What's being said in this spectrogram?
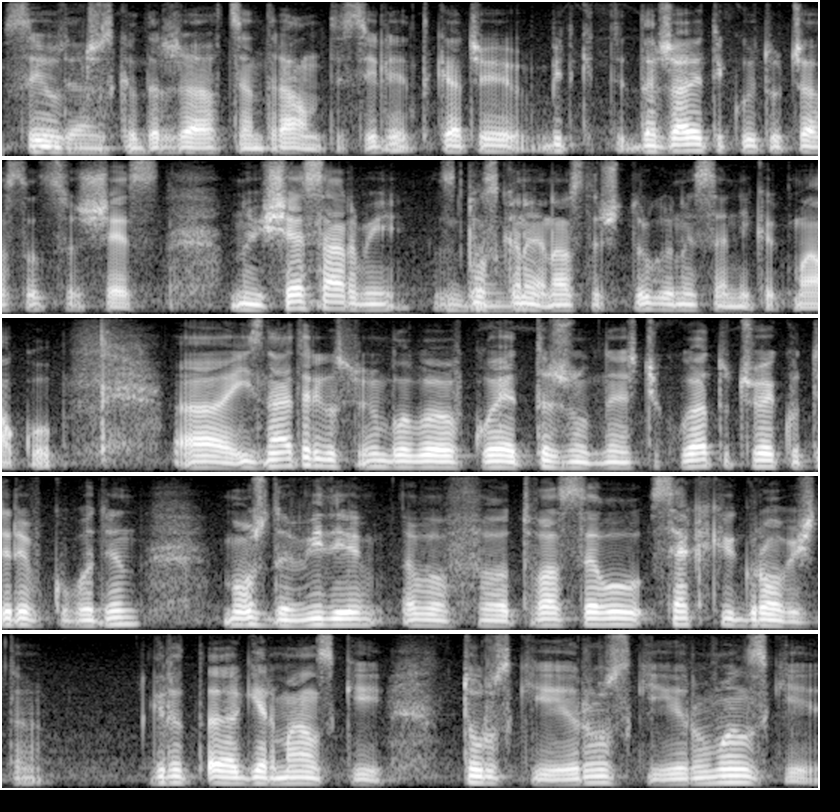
съюзническа държава в централните сили, така че битките, държавите, които участват са 6. Но и 6 армии, сблъскане една срещу друга, не са никак малко. А, и знаете ли, господин Благоев, кое е тъжно днес? Че когато човек отиде в Кобадин, може да види в това село всякакви гробища. Германски, турски, руски, румънски.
